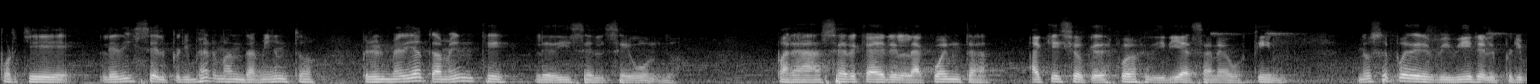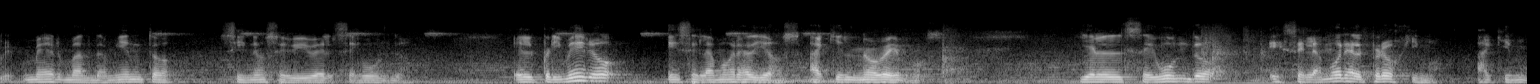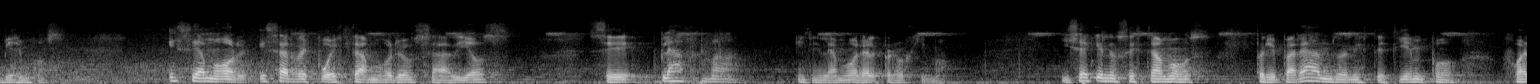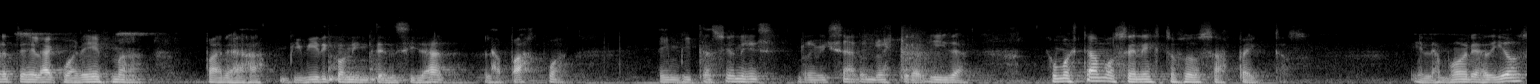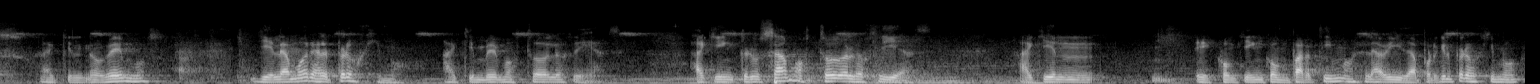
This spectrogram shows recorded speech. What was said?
porque le dice el primer mandamiento, pero inmediatamente le dice el segundo, para hacer caer en la cuenta aquello que después diría San Agustín. No se puede vivir el primer mandamiento si no se vive el segundo. El primero es el amor a Dios, a quien no vemos. Y el segundo es el amor al prójimo, a quien vemos. Ese amor, esa respuesta amorosa a Dios se plasma en el amor al prójimo. Y ya que nos estamos preparando en este tiempo fuerte de la cuaresma para vivir con intensidad la Pascua, la invitación es revisar nuestra vida, cómo estamos en estos dos aspectos, el amor a Dios, a quien no vemos, y el amor al prójimo, a quien vemos todos los días, a quien cruzamos todos los días, a quien, eh, con quien compartimos la vida, porque el prójimo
